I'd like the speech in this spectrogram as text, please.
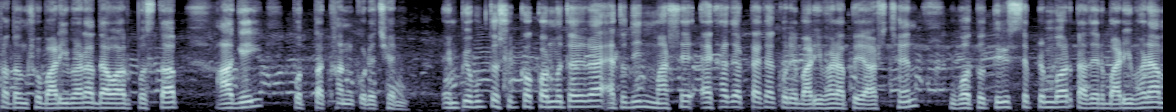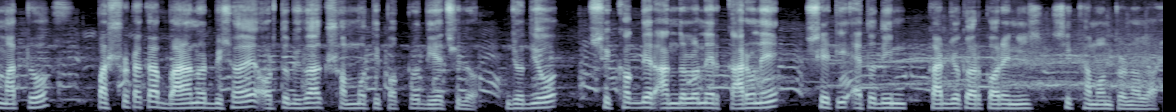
শতাংশ বাড়ি ভাড়া দেওয়ার প্রস্তাব আগেই প্রত্যাখ্যান করেছেন। এমপিওভুক্ত শিক্ষক কর্মচারীরা এতদিন মাসে এক হাজার টাকা করে বাড়ি ভাড়া পেয়ে আসছেন। গত তিরিশ সেপ্টেম্বর তাদের বাড়ি ভাড়া মাত্র পাঁচশো টাকা বাড়ানোর বিষয়ে অর্থ বিভাগ সম্মতিপত্র দিয়েছিল। যদিও শিক্ষকদের আন্দোলনের কারণে সেটি এতদিন কার্যকর করেনি শিক্ষা মন্ত্রণালয়।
